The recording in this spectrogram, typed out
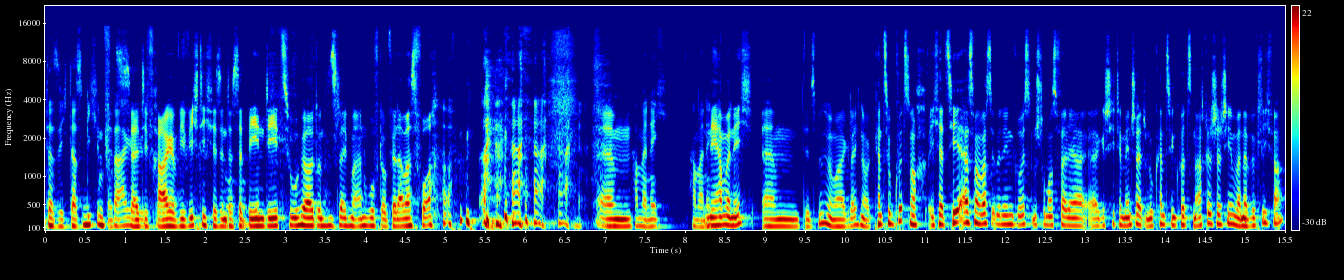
dass ich das nicht in Frage Jetzt ist halt die Frage, wie wichtig wir sind, dass der BND zuhört und uns gleich mal anruft, ob wir da was vorhaben. ähm, Haben wir nicht. Haben wir nicht. nee, haben wir nicht. Ähm, jetzt müssen wir mal gleich noch. Kannst du kurz noch, ich erzähle erstmal was über den größten Stromausfall der äh, Geschichte der Menschheit und du kannst ihn kurz nachrecherchieren, wann er wirklich war.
